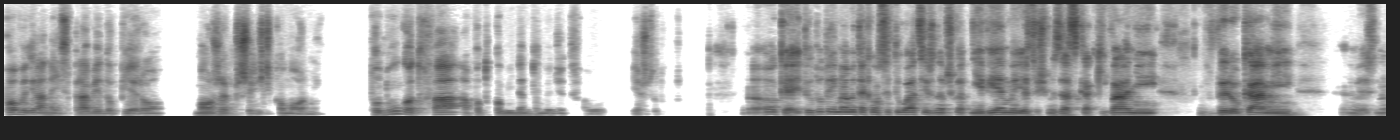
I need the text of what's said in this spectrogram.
Po wygranej sprawie dopiero może przyjść komornik. To długo trwa, a pod COVID-em to będzie trwało jeszcze dłużej. No, Okej, okay. to tutaj mamy taką sytuację, że na przykład nie wiemy, jesteśmy zaskakiwani wyrokami. Wiesz, no,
